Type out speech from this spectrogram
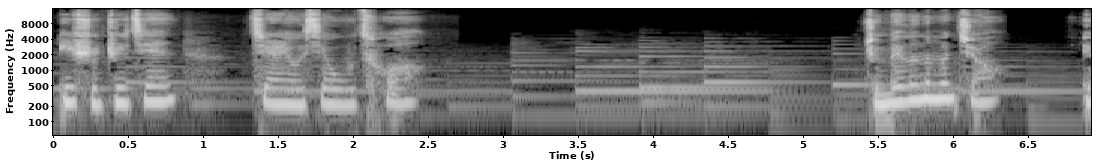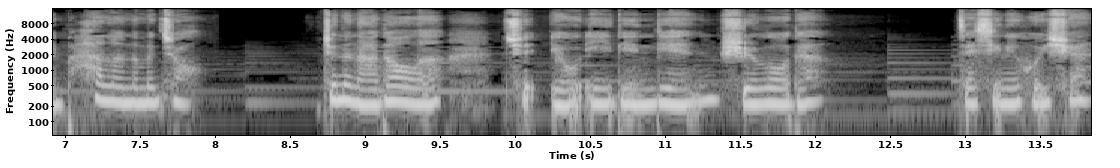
一时之间，竟然有些无措。准备了那么久，也盼了那么久，真的拿到了，却有一点点失落的，在心里回旋。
